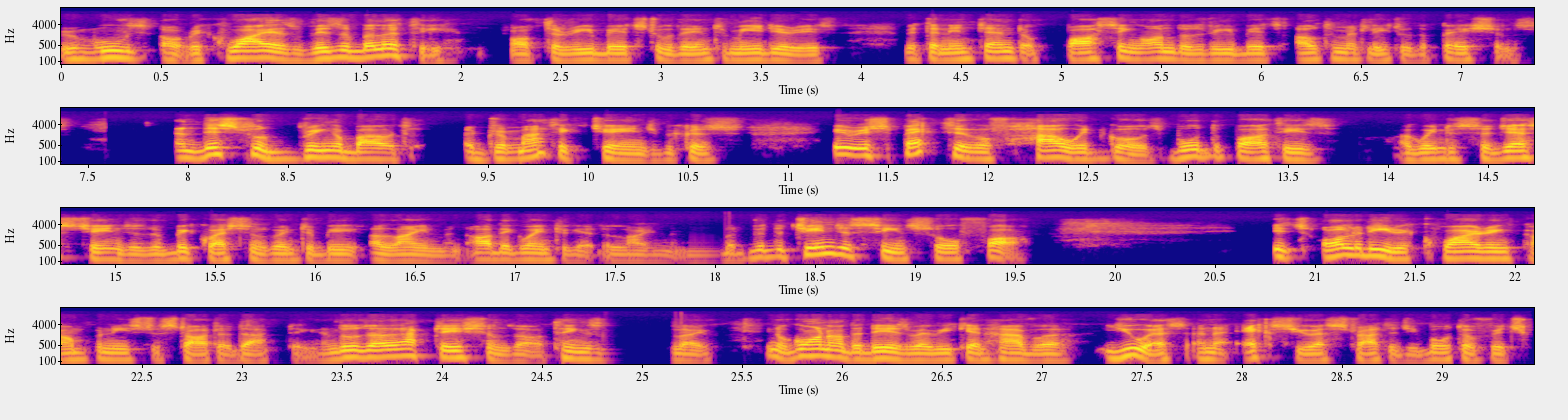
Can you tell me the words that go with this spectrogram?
removes or requires visibility of the rebates to the intermediaries with an intent of passing on those rebates ultimately to the patients. And this will bring about a dramatic change because irrespective of how it goes, both the parties are going to suggest changes. The big question is going to be alignment. Are they going to get alignment? But with the changes seen so far, it's already requiring companies to start adapting. And those adaptations are things like, you know, gone are the days where we can have a US and an ex-US strategy, both of which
